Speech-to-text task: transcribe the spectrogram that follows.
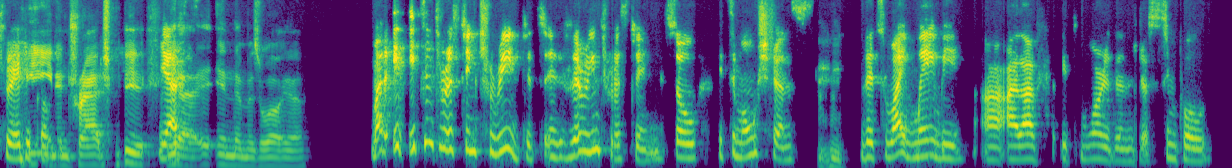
Tragical. pain and tragedy, yes. yeah, in them as well. Yeah. But it, it's interesting to read. It's, it's very interesting. So it's emotions. Mm-hmm. That's why maybe uh, I love it more than just simple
